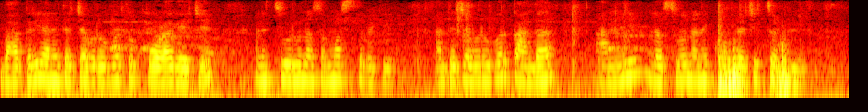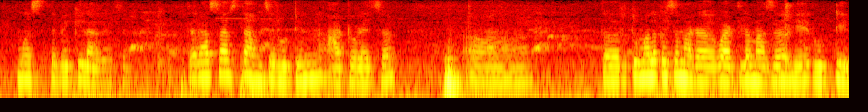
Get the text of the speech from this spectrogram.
भाकरी आणि त्याच्याबरोबर तो पोळा घ्यायचे आणि चुरून असं मस्तपैकी आणि त्याच्याबरोबर कांदा आणि लसूण आणि खोबऱ्याची चटणी. मस्तपैकी लागायचं. तर असं असतं आमचं रुटीन आठवड्याचं. तर तुम्हाला कसं मा वाटलं माझं हे रुटीन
